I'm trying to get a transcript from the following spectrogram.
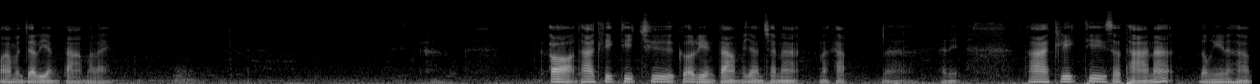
ว่ามันจะเรียงตามอะไร ก็ถ้าคลิกที่ชื่อก็เรียงตามพยัญชนะนะครับอันนี้ถ้าคลิกที่สถานะตรงนี้นะครับ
